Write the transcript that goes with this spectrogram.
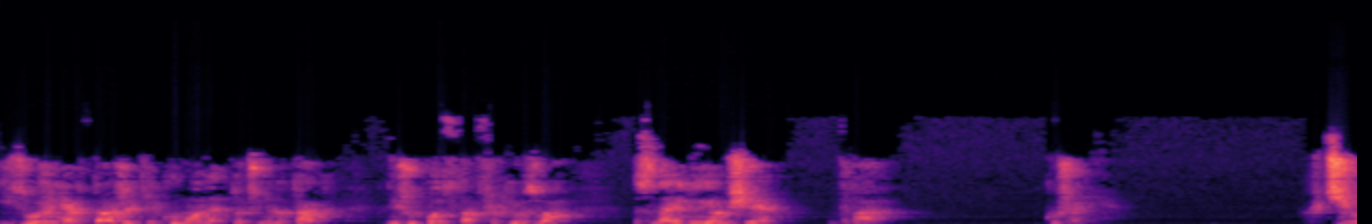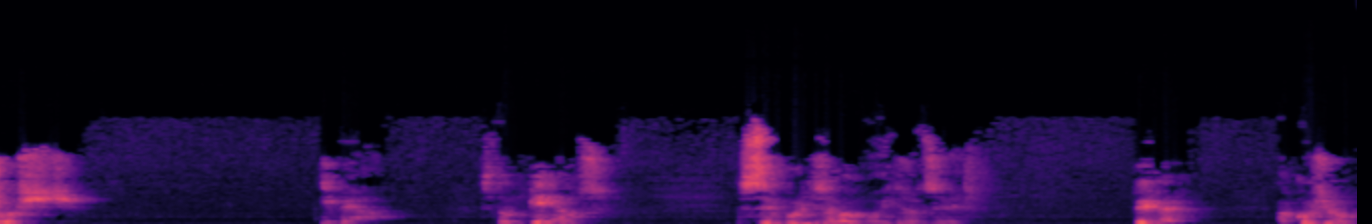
i złożenia w darze kilku monet, to czyniono tak, gdyż u podstaw wszelkiego zła znajdują się dwa kuszenie. Chciwość i pycha. Stąd pieniądz symbolizował, moi drodzy, pychę, a kozioł,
